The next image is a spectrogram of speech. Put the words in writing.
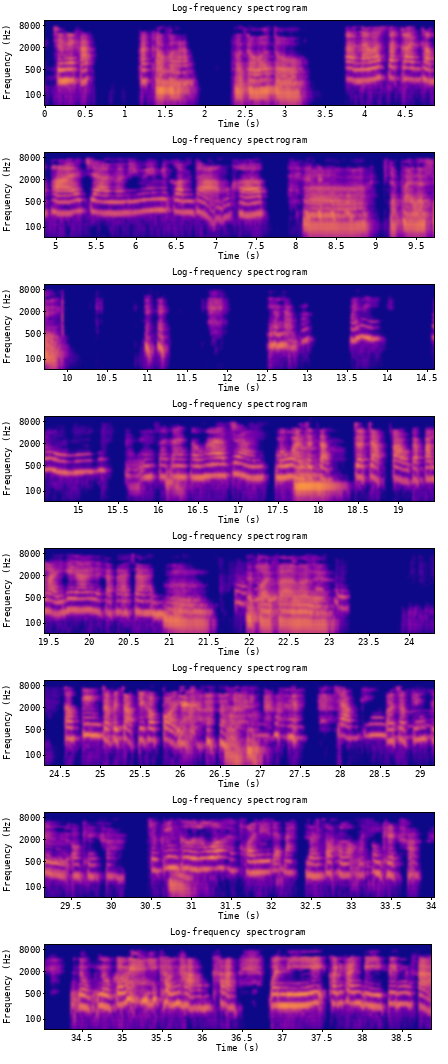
ใช่ไหมคะพระกวาพระกวาโตอ่านวัตการคำพายอาจารย์วันนี้ไม่มีคำถามครับอ๋อจะไปแล้วสิมีคำถามปะไม่มีโอ้นวัตการคำพายอาจารย์ เมื่อวานจะจับจะจับเต่ากับปลาไหลให้ได้เลยค่ะพระอาจารย์ อืม ไปปล่อยปลามาเลยจับกิ้งจะไปจับที่เขาปล่อยค่ะจับกิ้งอ๋อจับกิ้งกือ โอเคค่ะจับกิ้งกือด้วยขอนี้ได้ไหมได้ก็ขอลองโอเคค่ะ หนูหนูก็ไม่มีคำถามค่ะ วันนี้ค่อนข้างดีขึ้นค่ะ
